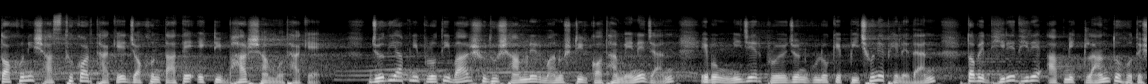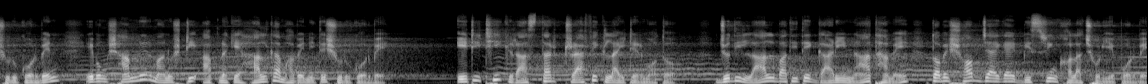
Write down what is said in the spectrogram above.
তখনই স্বাস্থ্যকর থাকে যখন তাতে একটি ভারসাম্য থাকে। যদি আপনি প্রতিবার শুধু সামনের মানুষটির কথা মেনে যান এবং নিজের প্রয়োজনগুলোকে পিছনে ফেলে দেন, তবে ধীরে ধীরে আপনি ক্লান্ত হতে শুরু করবেন এবং সামনের মানুষটি আপনাকে হালকাভাবে নিতে শুরু করবে। এটি ঠিক রাস্তার ট্রাফিক লাইটের মতো। যদি লাল বাতিতে গাড়ি না থামে, তবে সব জায়গায় বিশৃঙ্খলা ছড়িয়ে পড়বে।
